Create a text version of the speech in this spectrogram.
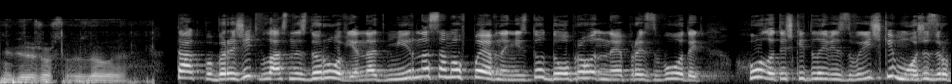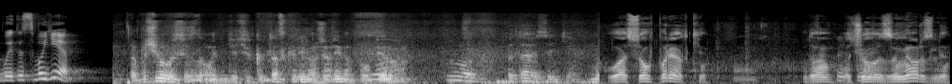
Не бережешь свое здоровье. Так, побережіть власне здоров'я. Надмірна самовпевненість до доброго не призводить. Холод і шкідливі звички можуть зробити своє. А почему вы сейчас домой не идете? Комендантское время, уже время пол первого. Ну, пытаюсь идти. У вас все в порядке? Да? А что, вы замерзли?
